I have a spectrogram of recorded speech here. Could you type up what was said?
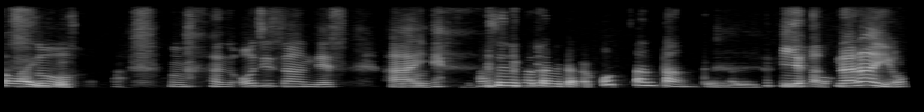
可愛いです。う。ん。あのおじさんです。はい、うん。走り方見たらコッタンタンってなる。いや、ならんよ。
